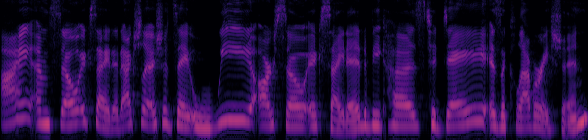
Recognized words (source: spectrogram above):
I am so excited. Actually, I should say we are so excited because today is a collaboration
